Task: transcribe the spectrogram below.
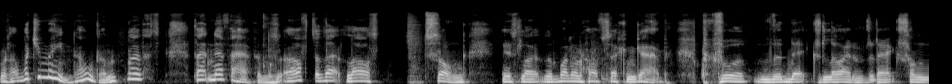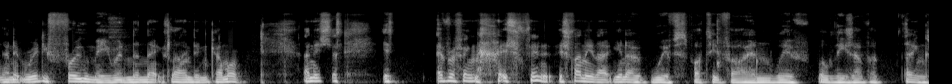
was like, what do you mean? Hold on. No, that's, that never happens. After that last song, there's like the one and a half second gap before the next line of the next song. And it really threw me when the next line didn't come on. And it's just, it's everything. It's, it's funny that, you know, with Spotify and with all these other things,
